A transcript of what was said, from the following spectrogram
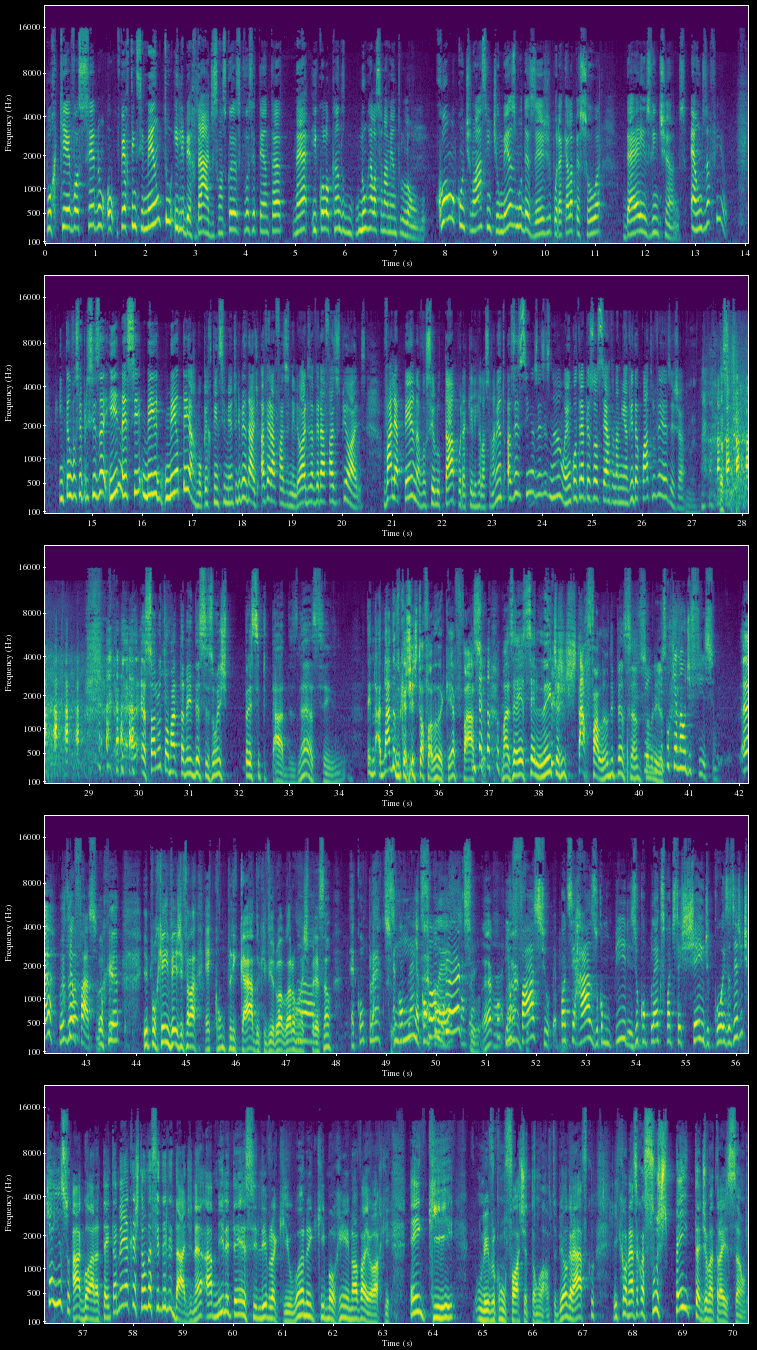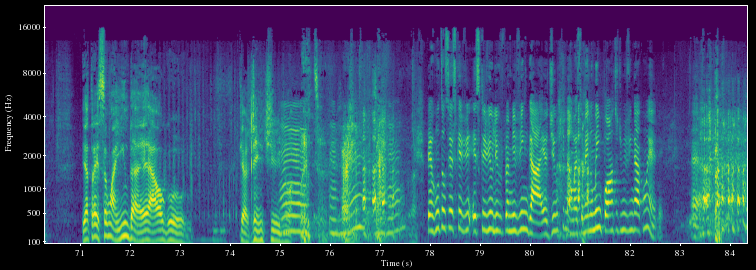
porque você não, o pertencimento e liberdade são as coisas que você tenta, né, ir colocando num relacionamento longo. Como continuar a sentir o mesmo desejo por aquela pessoa 10, 20 anos? É um desafio. Então você precisa ir nesse meio, meio termo, pertencimento e liberdade. Haverá fases melhores, haverá fases piores. Vale a pena você lutar por aquele relacionamento? Às vezes sim, às vezes não. Eu encontrei a pessoa certa na minha vida quatro vezes já. É, é só não tomar também decisões precipitadas, né? Assim, tem, nada do que a gente está falando aqui é fácil, mas é excelente a gente estar falando e pensando Sim. sobre isso. E por que não difícil? É, pois Porque é. eu faço. Porque, e porque em vez de falar é complicado, que virou agora uma ah. expressão, é complexo. Sim, é complexo. É complexo. É complexo. E o fácil pode ser raso como um pires, e o complexo pode ser cheio de coisas, e a gente quer isso. Agora, tem também a questão da fidelidade, né? A Millie tem esse livro aqui, O Ano em que Morri em Nova York, em que um livro com um forte tom autobiográfico e que começa com a suspeita de uma traição. E a traição ainda é algo que a gente não hum, aguenta. Uhum, uhum. Perguntam se eu escrevi, escrevi o livro para me vingar. Eu digo que não, mas também não me importo de me vingar com ele. É.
